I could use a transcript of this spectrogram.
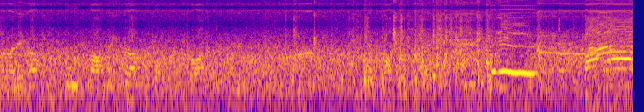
สวัสดีครับคุณฟองในครับผมฟองเออป้า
